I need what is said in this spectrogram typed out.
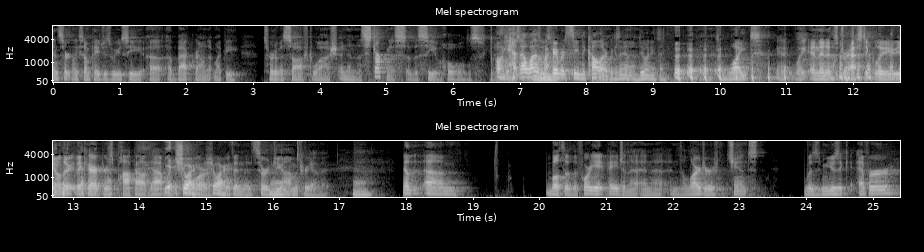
And certainly some pages where you see a, a, background that might be sort of a soft wash, and then the starkness of the sea of holes. You know, oh yeah, that was my favorite scene to color because I didn't have to do anything. it's white. And, white, and then it's drastically, you know, the, the characters pop out that much yeah, sure, more sure. within the sort of yeah. geometry of it. Yeah. Now, um, both of the 48 page and the, and the, and the larger chance, was music ever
